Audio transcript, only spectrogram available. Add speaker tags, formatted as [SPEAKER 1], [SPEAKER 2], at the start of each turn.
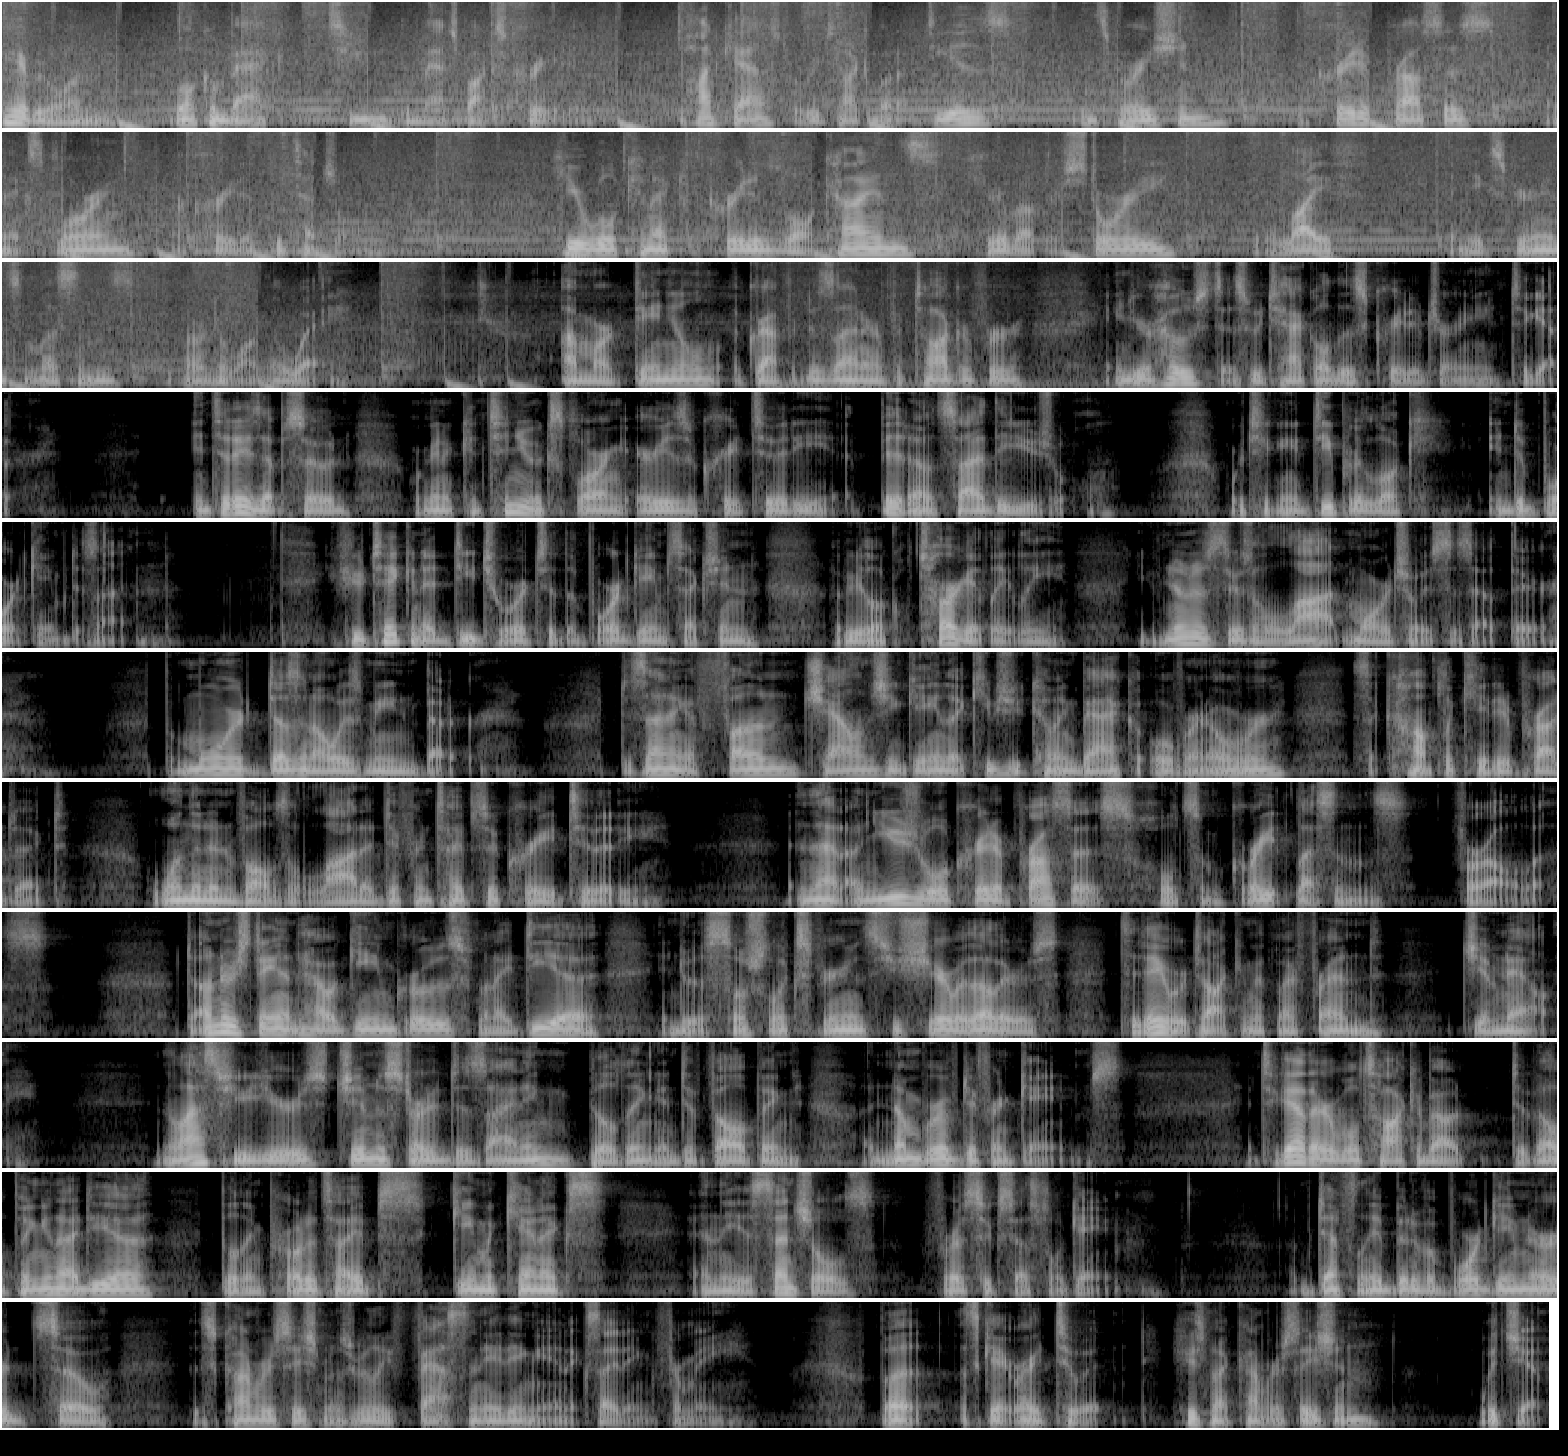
[SPEAKER 1] Hey everyone, welcome back to the Matchbox Creative podcast where we talk about ideas, inspiration, the creative process, and exploring our creative potential. Here we'll connect with creatives of all kinds, hear about their story, their life, and the experience and lessons learned along the way. I'm Mark Daniel, a graphic designer and photographer, and your host as we tackle this creative journey together. In today's episode, we're going to continue exploring areas of creativity a bit outside the usual we're taking a deeper look into board game design. If you've taken a detour to the board game section of your local Target lately, you've noticed there's a lot more choices out there. But more doesn't always mean better. Designing a fun, challenging game that keeps you coming back over and over is a complicated project, one that involves a lot of different types of creativity. And that unusual creative process holds some great lessons for all of us. To understand how a game grows from an idea into a social experience you share with others, today we're talking with my friend, Jim Nally. In the last few years, Jim has started designing, building, and developing a number of different games. And together, we'll talk about developing an idea, building prototypes, game mechanics, and the essentials for a successful game. I'm definitely a bit of a board game nerd, so this conversation was really fascinating and exciting for me. But let's get right to it. Here's my conversation with Jim.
